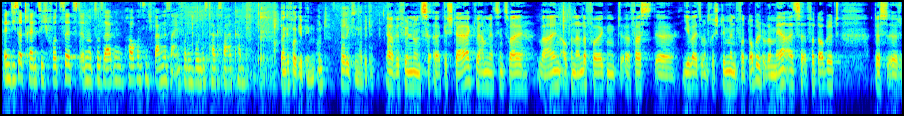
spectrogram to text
Wenn dieser Trend sich fortsetzt, äh, nur zu sagen, braucht uns nicht bange sein vor dem Bundestagswahlkampf. Danke, Frau Gipping. Und Herr Rixinger, bitte. Ja, wir fühlen uns äh, gestärkt. Wir haben jetzt in zwei Wahlen aufeinanderfolgend äh, fast äh, jeweils unsere Stimmen verdoppelt oder mehr als äh, verdoppelt. Das äh,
